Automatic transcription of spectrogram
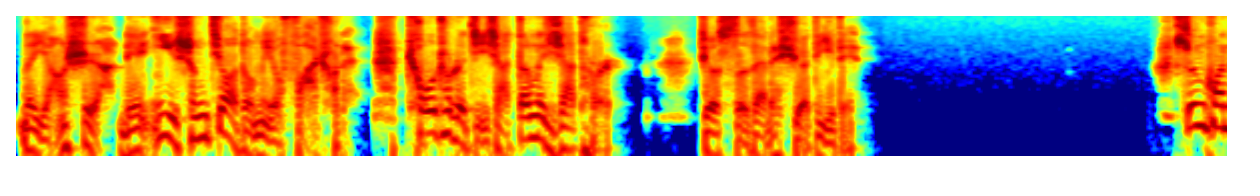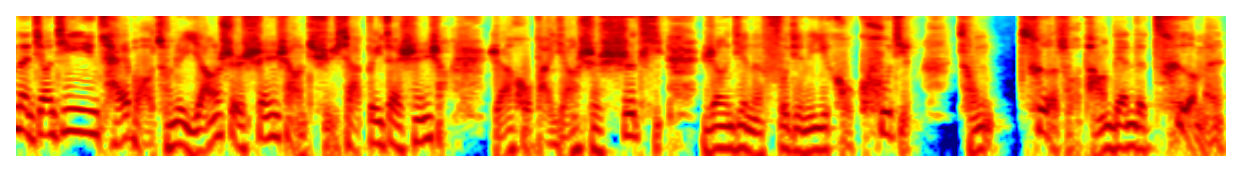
那杨氏啊，连一声叫都没有发出来，抽搐了几下，蹬了几下腿，就死在了雪地里。孙宽呢，将金银财宝从这杨氏身上取下，背在身上，然后把杨氏尸体扔进了附近的一口枯井，从厕所旁边的侧门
